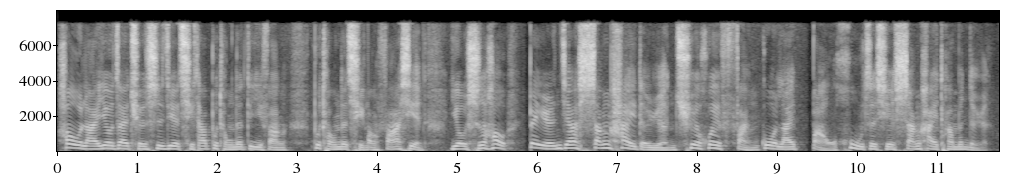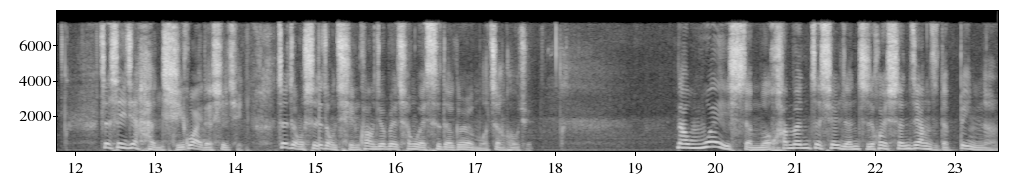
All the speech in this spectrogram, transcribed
后来又在全世界其他不同的地方、不同的情况发现，有时候被人家伤害的人却会反过来保护这些伤害他们的人，这是一件很奇怪的事情。这种事、这种情况就被称为斯德哥尔摩症候群。那为什么他们这些人质会生这样子的病呢？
